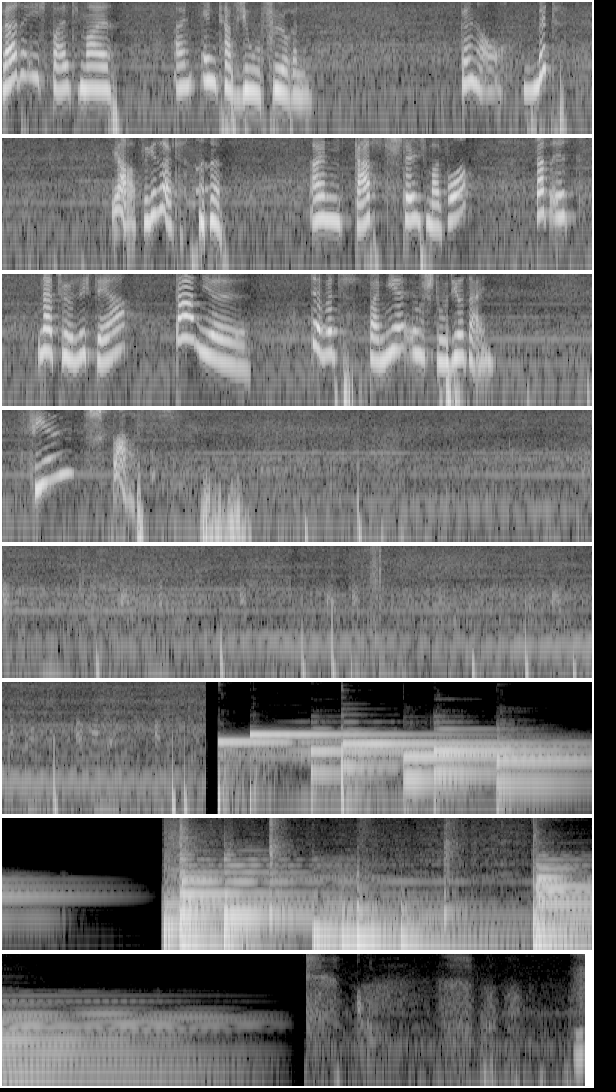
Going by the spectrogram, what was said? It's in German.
werde ich bald mal ein Interview führen. Genau, mit, ja, wie gesagt, ein Gast stelle ich mal vor. Das ist natürlich der Daniel. Der wird bei mir im Studio sein. Viel Spaß!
